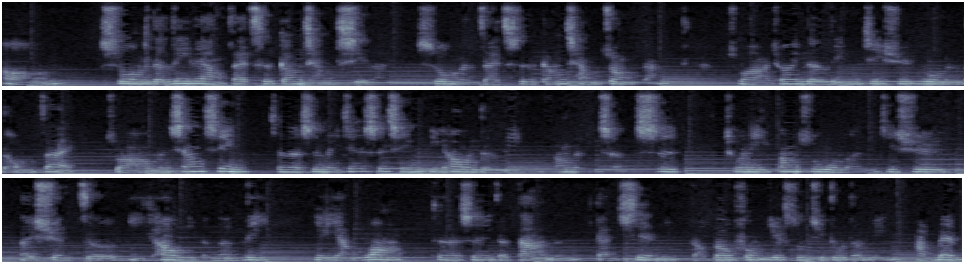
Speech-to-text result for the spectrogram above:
嗯，使我们的力量再次刚强起来，使我们再次刚强壮胆。主啊，求你的灵继续与我们同在。主啊，我们相信，真的是每件事情依靠你的灵方能成事。求你帮助我们继续来选择依靠你的能力，也仰望真的是你的大能。感谢你，祷告奉耶稣基督的名，阿门。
